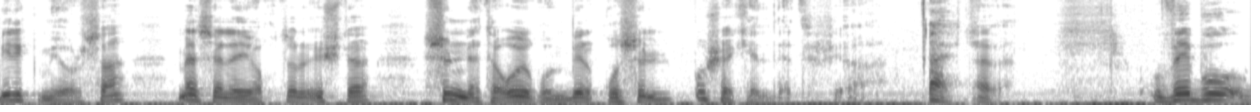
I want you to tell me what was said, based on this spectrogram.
birikmiyorsa mesele yoktur. İşte sünnete uygun bir gusül bu şekildedir ya. Evet. Evet. Ve bu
